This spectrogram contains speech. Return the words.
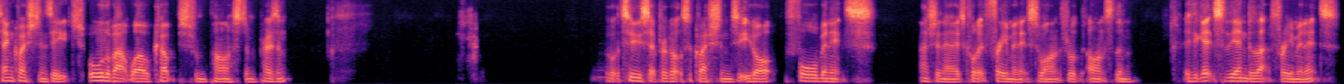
10 questions each, all about World Cups from past and present. I've got two separate lots of questions. You got four minutes. Actually, no, let's call it three minutes to answer answer them. If it gets to the end of that three minutes,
